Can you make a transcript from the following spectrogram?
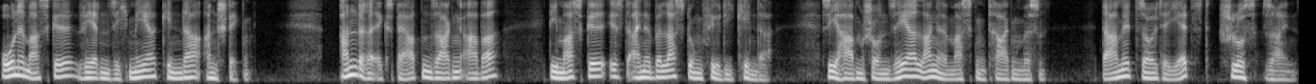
Ohne Maske werden sich mehr Kinder anstecken. Andere Experten sagen aber, die Maske ist eine Belastung für die Kinder. Sie haben schon sehr lange Masken tragen müssen. Damit sollte jetzt Schluss sein.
